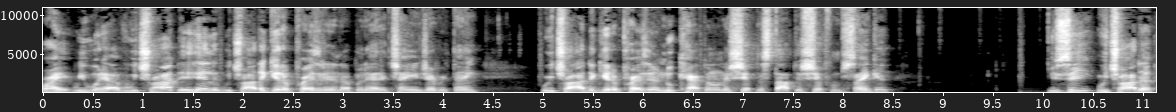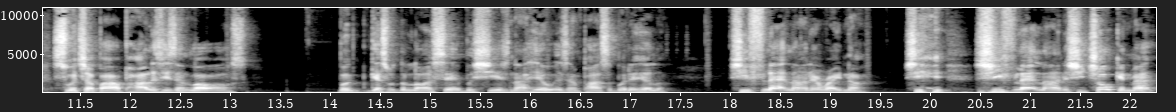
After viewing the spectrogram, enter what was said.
Right. We would have, we tried to heal it. We tried to get a president up in there to change everything. We tried to get a president, a new captain on the ship to stop the ship from sinking. You see, we tried to switch up our policies and laws. But guess what the Lord said? But she is not healed. It's impossible to heal her. She flatlining right now. She she flatlining. She choking, man.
